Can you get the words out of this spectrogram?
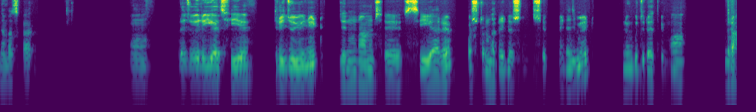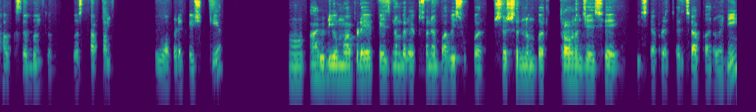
નમસ્કાર. આપણે જોઈ રહ્યા છીએ ત્રીજું યુનિટ, જેનું નામ છે સીઆરએમ કસ્ટમર રિલેશનશિપ મેનેજમેન્ટ અને ગુજરાતીમાં ગ્રાહક સંબંધો વ્યવસ્થાપન. એવું આપણે કહી શકીએ આ વિડીયોમાં આપણે પેજ નંબર એકસો ને બાવીસ ઉપર સેશન નંબર ત્રણ જે છે વિશે આપણે ચર્ચા કરવાની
